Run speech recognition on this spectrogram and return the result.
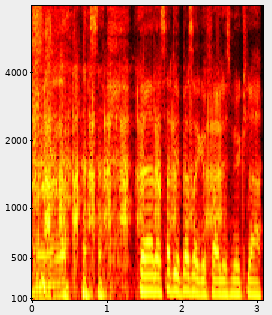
ja, das hat dir besser gefallen, ist mir klar.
